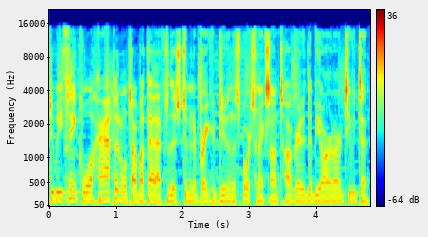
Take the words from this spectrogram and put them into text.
do we think will happen? We'll talk about that after this two minute break. You're tuned in the Sports Mix on Talk Radio WRNR TV 10.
